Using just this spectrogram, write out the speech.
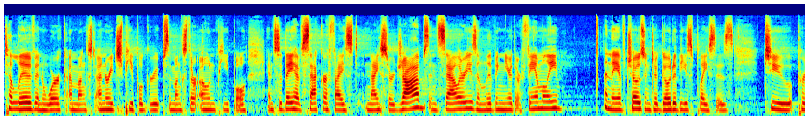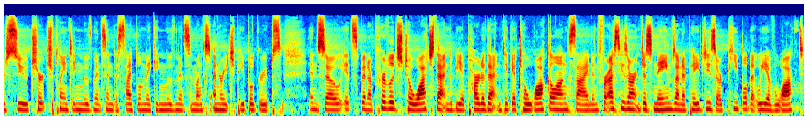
to live and work amongst unreached people groups, amongst their own people. And so they have sacrificed nicer jobs and salaries and living near their family. And they have chosen to go to these places to pursue church planting movements and disciple making movements amongst unreached people groups. And so it's been a privilege to watch that and to be a part of that and to get to walk alongside. And for us, these aren't just names on a page, these are people that we have walked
